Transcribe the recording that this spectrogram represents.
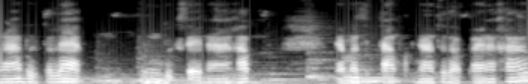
นี่ครับมานะบึกตัวแรกเป็นบึกเสนาครับเดี๋ยวมาติดตามผลงานตัวต่อไปนะครับ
